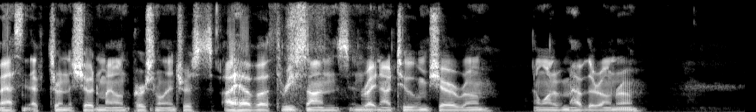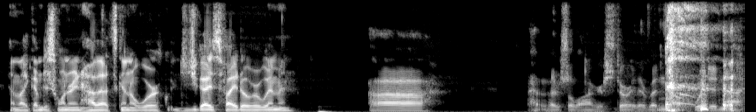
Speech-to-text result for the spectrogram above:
I'm asking. I've turned the show to my own personal interests. I have uh, three sons, and right now two of them share a room, and one of them have their own room. And like, I'm just wondering how that's going to work. Did you guys fight over women? Uh, there's a longer story there, but no, we did not.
